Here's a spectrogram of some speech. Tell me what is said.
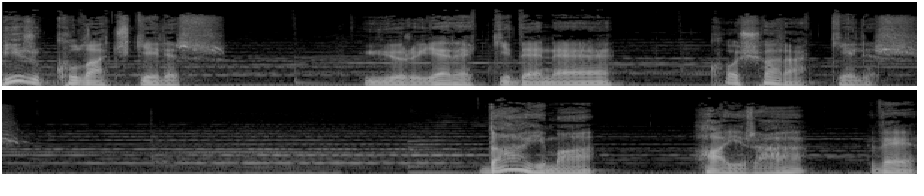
bir kulaç gelir. Yürüyerek gidene koşarak gelir. Daima hayra ve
